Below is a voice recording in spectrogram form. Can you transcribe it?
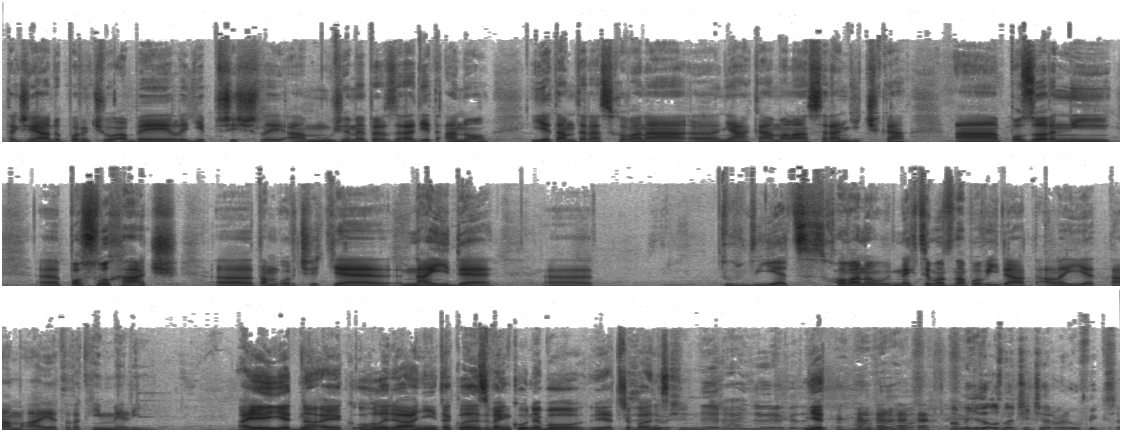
takže já doporučuji, aby lidi přišli a můžeme prozradit ano, je tam teda schovaná nějaká malá srandička a pozorný posluchač tam určitě najde tu věc schovanou. Nechci moc napovídat, ale je tam a je to takový milý. A je jedna a je k ohledání takhle zvenku, nebo je třeba... Mě... Máme ti to označit červenou fixou?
